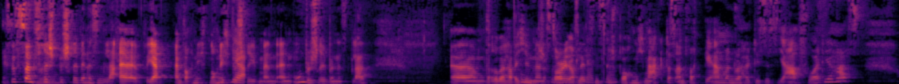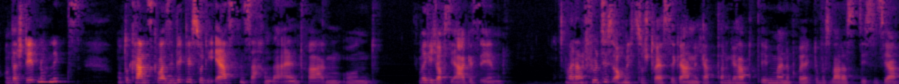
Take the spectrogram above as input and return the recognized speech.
es ist so ein frisch beschriebenes also, Blatt, äh, ja, einfach nicht, noch nicht beschrieben, ja. ein, ein unbeschriebenes Blatt. Ähm, darüber habe ich in meiner Story auch letztens Blatt, gesprochen. Ich mag das einfach gern, wenn du halt dieses Jahr vor dir hast und da steht noch nichts und du kannst quasi wirklich so die ersten Sachen da eintragen und wirklich aufs Jahr gesehen. Weil dann fühlt es sich auch nicht so stressig an. Ich habe dann gehabt eben meine Projekte, was war das dieses Jahr?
